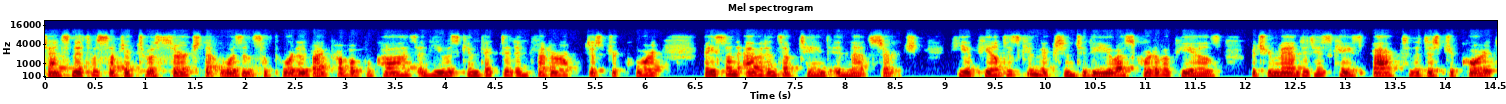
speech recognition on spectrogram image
John Smith was subject to a search that wasn't supported by probable cause, and he was convicted in federal district court based on evidence obtained in that search. He appealed his conviction to the U.S. Court of Appeals, which remanded his case back to the district court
